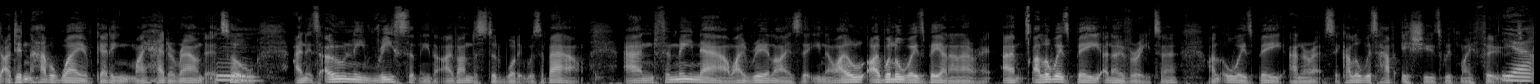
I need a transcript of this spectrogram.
I didn't have a way of getting my head around it at all. Hmm. And it's only recently that I've understood what it was about. And for me now, I realize that, you know, I, I will always be an anorexic. Um, I'll always be an overeater. I'll always be anorexic. I'll always have issues with my food. Yeah.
